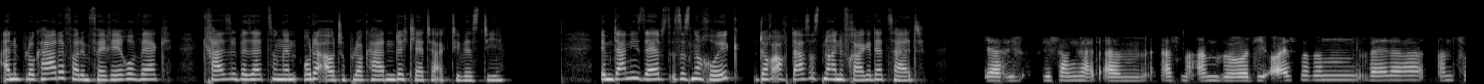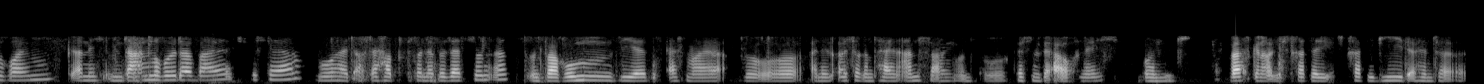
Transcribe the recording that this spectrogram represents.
eine Blockade vor dem Ferrero-Werk, Kreiselbesetzungen oder Autoblockaden durch Kletteraktivisti. Im Danny selbst ist es noch ruhig, doch auch das ist nur eine Frage der Zeit. Ja, die, die fangen halt ähm, erstmal an, so die äußeren Wälder anzuräumen, gar nicht im Dannenröder Wald bisher, wo halt auch der Haupt von der Besetzung ist. Und warum sie jetzt erstmal so an den äußeren Teilen anfangen und so, wissen wir auch nicht. Und was genau die Strategie, Strategie dahinter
